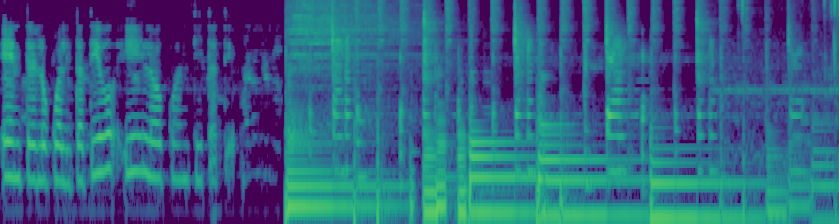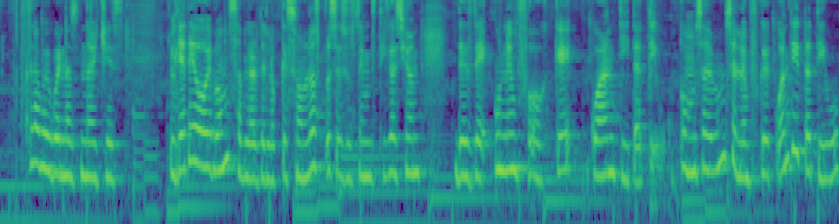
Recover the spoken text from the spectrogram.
entre lo cualitativo y lo cuantitativo. Hola, muy buenas noches. El día de hoy vamos a hablar de lo que son los procesos de investigación desde un enfoque cuantitativo. Como sabemos, el enfoque cuantitativo,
